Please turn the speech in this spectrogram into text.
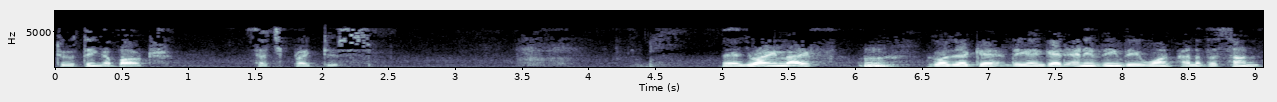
to think about such practice. They're enjoying life because they, get, they can get anything they want under the sun.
